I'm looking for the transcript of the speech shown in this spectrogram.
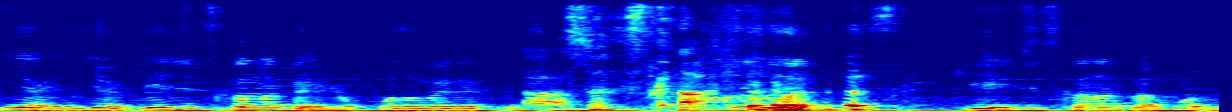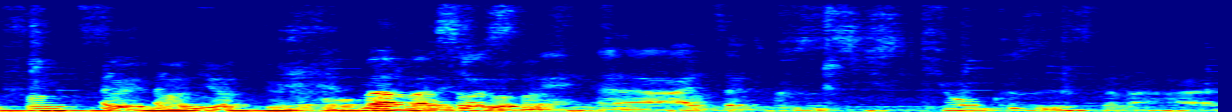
いやいや芸術家なんかよっぽど上ですよ。あそうですか。芸術家なんかもううさんくさい何やってるのか分まあまあかんない人そうですね。ああいつはクズ基本クズですから。はい。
